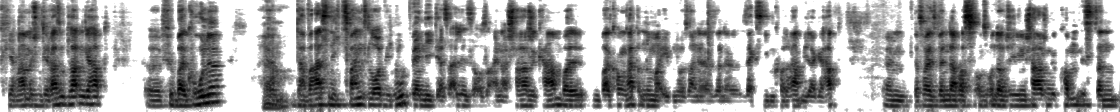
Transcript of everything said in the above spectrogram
keramischen Terrassenplatten gehabt äh, für Balkone. Ja. Ähm, da war es nicht zwangsläufig notwendig, dass alles aus einer Charge kam, weil ein Balkon hat dann nun mal eben nur seine, seine 6, 7 Quadratmeter gehabt. Ähm, das heißt, wenn da was aus unterschiedlichen Chargen gekommen ist, dann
